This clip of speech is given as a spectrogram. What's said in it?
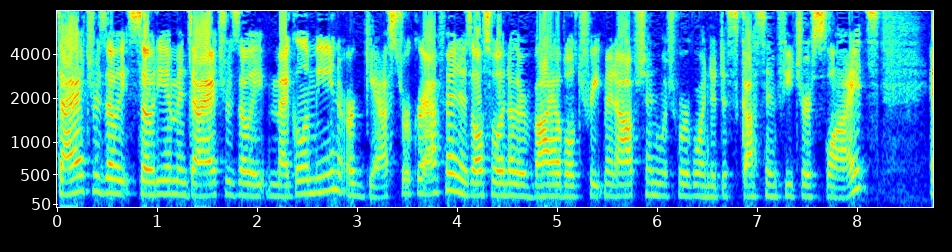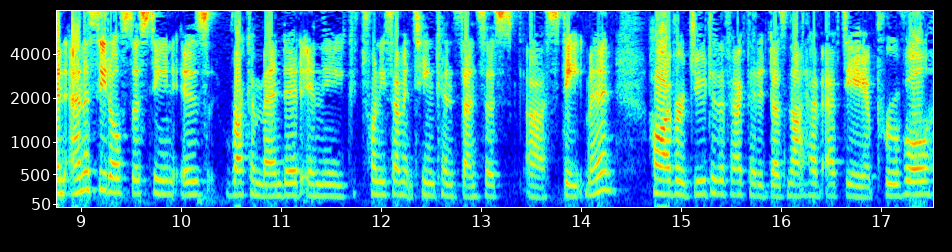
Diatrizoate sodium and diatrizoate meglumine or gastrografin is also another viable treatment option, which we're going to discuss in future slides. And N-acetylcysteine is recommended in the 2017 consensus uh, statement. However, due to the fact that it does not have FDA approval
